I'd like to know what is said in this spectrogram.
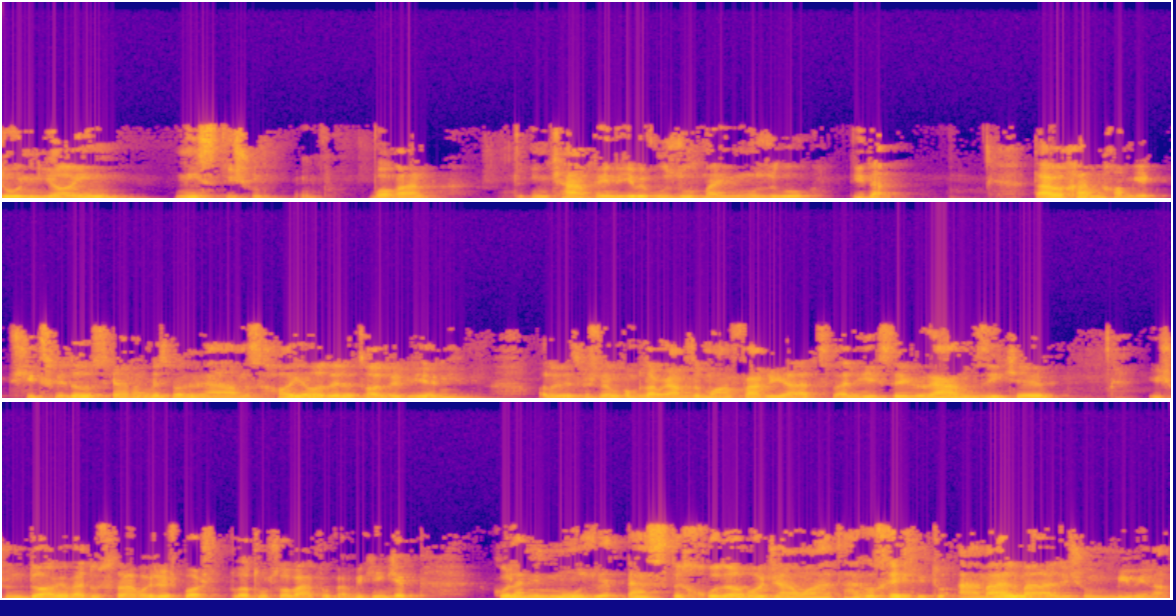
دنیایی نیست ایشون. واقعا این کمپین دیگه به وضوح من این موضوع رو دیدم. در آخر می‌خوام یک تیتری درست کردم به اسم رمزهای عادل طالبی. یعنی حالا اسمش نمی‌خوام بزنم رمز موفقیت ولی یک سری رمزی که ایشون داره و دوست دارم راجعش باش باتون صحبت بکنم. یکی اینکه کلا این موضوع دست خدا با جماعت رو خیلی تو عمل من از ایشون می‌بینم.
